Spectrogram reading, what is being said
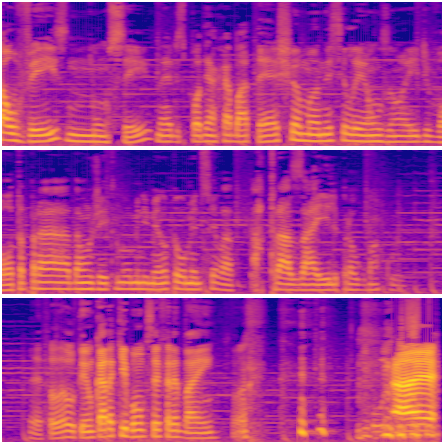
talvez, não sei, né? Eles podem acabar até chamando esse leãozão aí de volta pra dar um jeito no Omni-Man, ou pelo menos, sei lá, atrasar ele pra alguma coisa. É, falou, tem um cara aqui bom pra você enfrentar, hein? Ah, é.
